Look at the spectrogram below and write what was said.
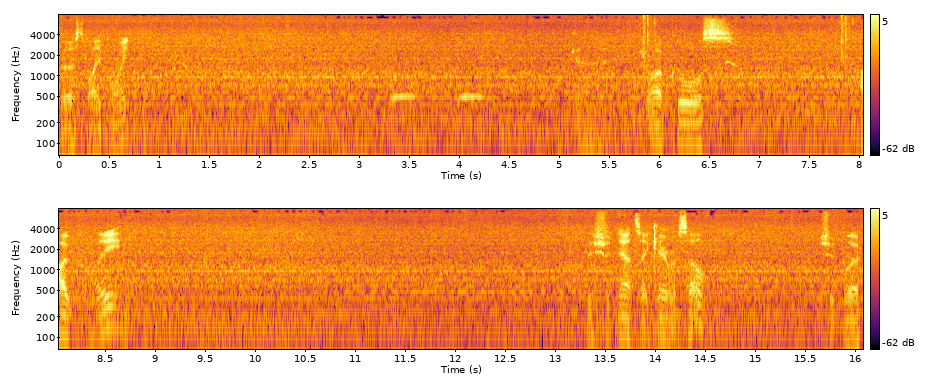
first waypoint. Go drive course. Hopefully this should now take care of itself. Should work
